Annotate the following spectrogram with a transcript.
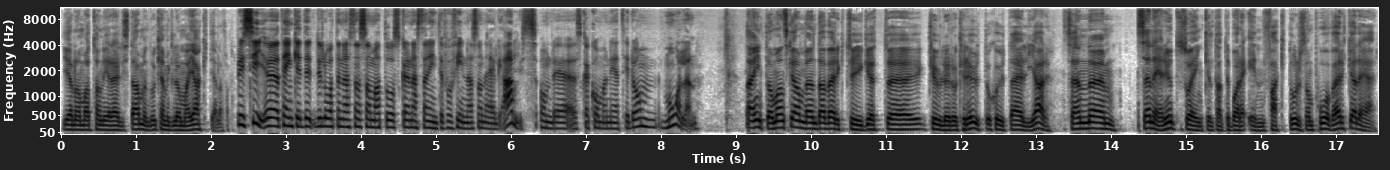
genom att ta ner älgstammen, då kan vi glömma jakt i alla fall. Precis, jag tänker det, det låter nästan som att då ska det nästan inte få finnas någon älg alls om det ska komma ner till de målen. Nej, inte om man ska använda verktyget eh, kulor och krut och skjuta älgar. Sen, eh, sen är det ju inte så enkelt att det bara är en faktor som påverkar det här.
